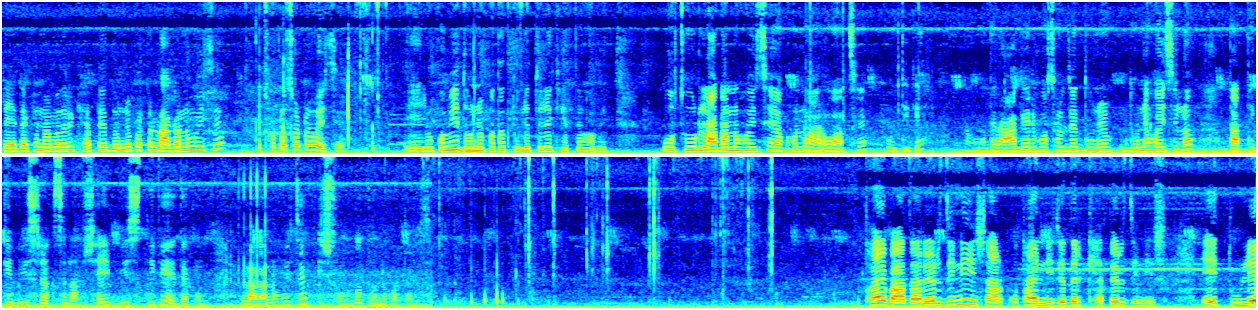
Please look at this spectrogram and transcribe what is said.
তাই দেখেন আমাদের খেতে ধনে পাতা লাগানো হয়েছে, ছোট ছোট হয়েছে। এইরকমই ধনে পাতা তুলে তুলে খেতে হবে। প্রচুর লাগানো হয়েছে এখনও আরও আছে। ওইদিকে আমাদের আগের বছর যে ধনে ধনে হয়েছিল, তার থেকে বীজ রাখছিলাম। সেই বীজ থেকে দেখেন লাগানো হয়েছে, কি সুন্দর ধনে পাতা হয়েছে। কোথায় বাজারের জিনিস আর কোথায় নিজেদের ক্ষেতের জিনিস? এই তুলে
